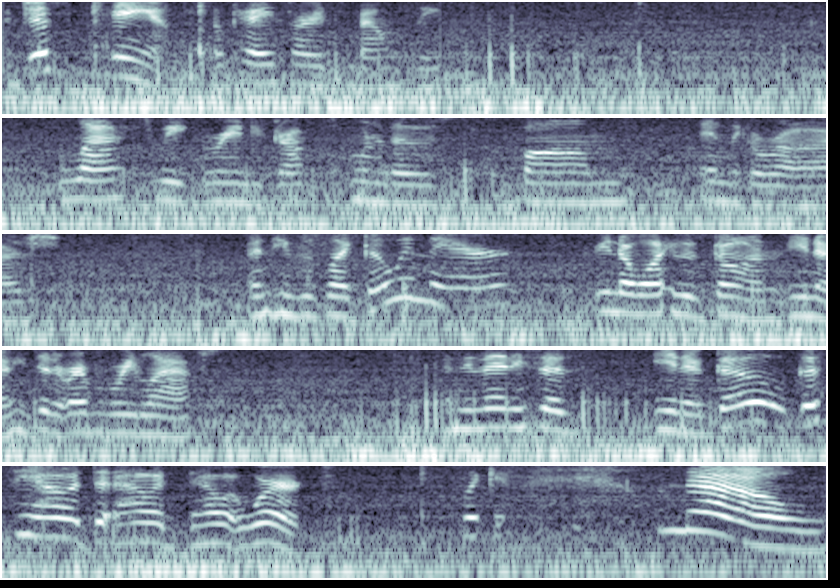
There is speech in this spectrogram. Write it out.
I just can't. Okay, sorry it's bouncy. Last week, Randy dropped one of those bombs in the garage and he was like, go in there. You know, while he was gone, you know, he did it right before he left. And then he says, you know, go go see how it how it how it worked. It's like, no,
